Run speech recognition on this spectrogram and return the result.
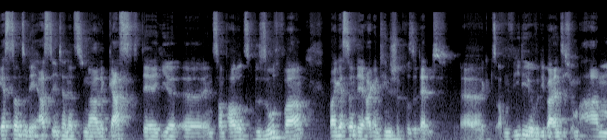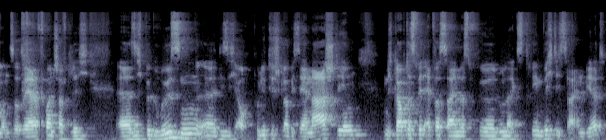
gestern so der erste internationale Gast, der hier äh, in São Paulo zu Besuch war, war gestern der argentinische Präsident. Äh, gibt es auch ein Video, wo die beiden sich umarmen und so sehr freundschaftlich äh, sich begrüßen, äh, die sich auch politisch, glaube ich, sehr nahestehen. Und ich glaube, das wird etwas sein, was für Lula extrem wichtig sein wird.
